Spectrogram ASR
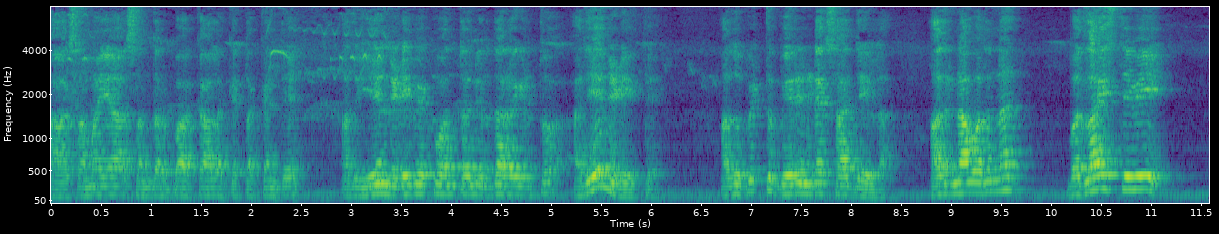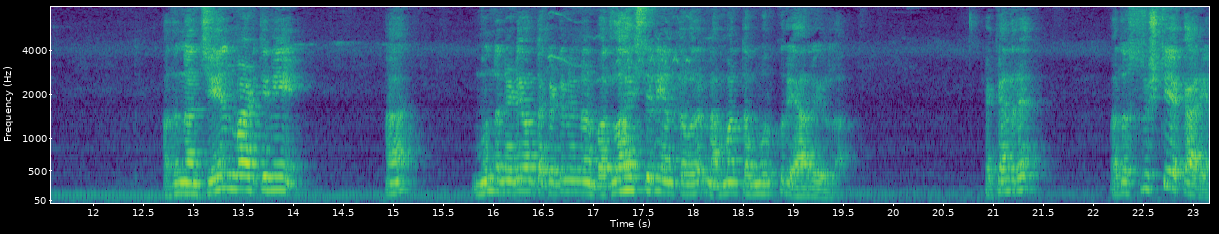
ಆ ಸಮಯ, ಸಂದರ್ಭ, ಕಾಲಕ್ಕೆ ತಕ್ಕಂತೆ ಅದು ಏನು ನಡಿಬೇಕು ಅಂತ ನಿರ್ಧಾರ ಇರ್ತೋ ಅದೇ ನಡೆಯುತ್ತೆ. ಅದು ಬಿಟ್ಟು ಬೇರೆ ನಡೆಯಕ್ಕೆ ಸಾಧ್ಯ ಇಲ್ಲ. ಆದರೆ ನಾವು ಅದನ್ನು ಬದಲಾಯಿಸ್ತೀವಿ. ಅದನ್ನು ನಾನು ಚೇಂಜ್ ಮಾಡ್ತೀನಿ. ಮುಂದೆ ನಡೆಯುವಂಥ ಘಟನೆ ನಾನು ಬದಲಾಯಿಸ್ತೀನಿ ಅಂತ ಹೋದರೆ ನಮ್ಮಂಥ ಮೂರ್ಖರು ಯಾರೂ ಇಲ್ಲ. ಯಾಕಂದರೆ ಅದು ಸೃಷ್ಟಿಯ ಕಾರ್ಯ.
